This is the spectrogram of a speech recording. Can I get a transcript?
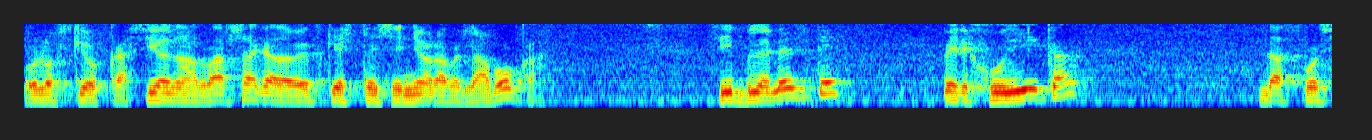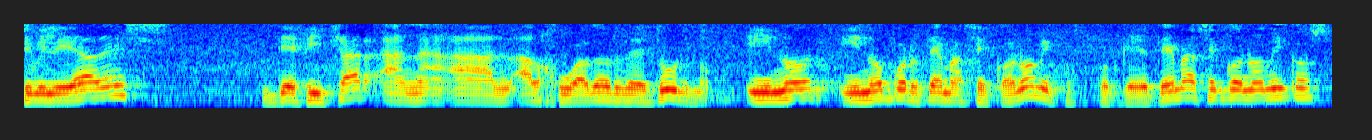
o los que ocasiona al Barça cada vez que este señor abre la boca. Simplemente perjudica las posibilidades de fichar al jugador de turno y no, y no por temas económicos, porque de temas económicos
